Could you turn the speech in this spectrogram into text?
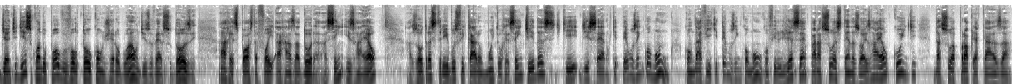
Diante disso, quando o povo voltou com Jeroboão, diz o verso 12, a resposta foi arrasadora. Assim, Israel, as outras tribos ficaram muito ressentidas, que disseram que temos em comum com Davi, que temos em comum com o filho de Jessé, para as suas tendas, ó Israel, cuide da sua própria casa,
